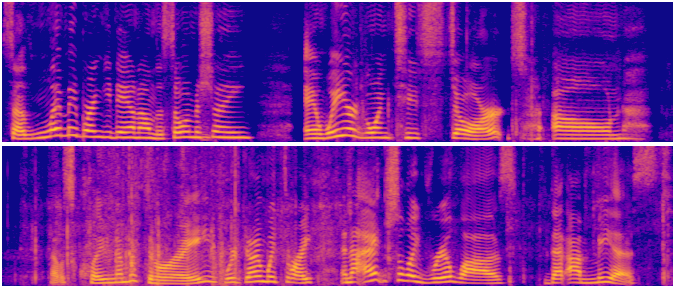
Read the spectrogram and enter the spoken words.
So let me bring you down on the sewing machine and we are going to start on, that was clue number three. We're done with three. And I actually realized that I missed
